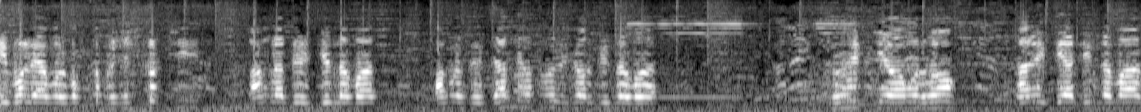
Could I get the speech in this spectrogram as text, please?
এই বলে আমার বক্তব্য শেষ করছি। বাংলাদেশ জিন্দাবাদ, বাংলাদেশ জাতীয়তাবাদী জিন্দাবাদ। শহীদ জিয়া অমর হোক, তারেক জিয়া জিন্দাবাদ।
